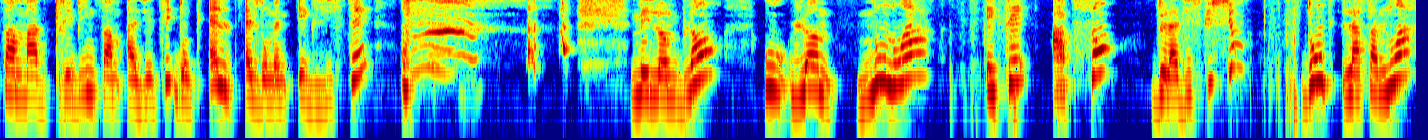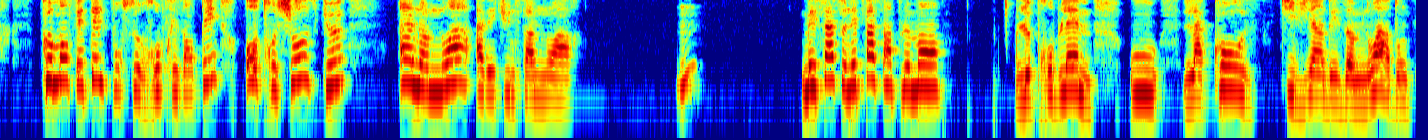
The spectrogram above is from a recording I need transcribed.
femme maghrébine, femme asiatique. Donc elles, elles ont même existé. Mais l'homme blanc ou l'homme non noir était absent de la discussion. Donc la femme noire, comment fait-elle pour se représenter autre chose que un homme noir avec une femme noire? Hmm? Mais ça, ce n'est pas simplement le problème ou la cause qui vient des hommes noirs, donc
